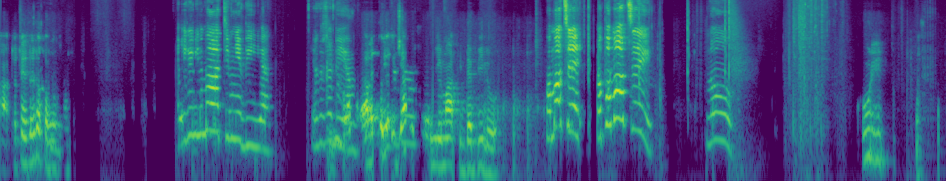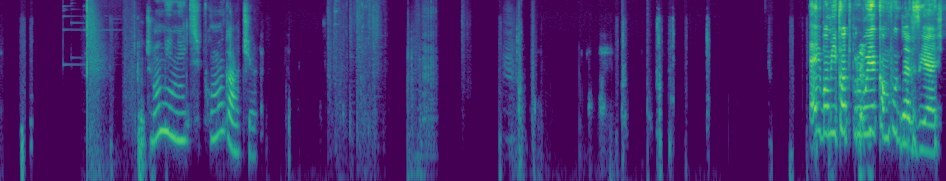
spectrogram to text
A, to ty jest dużo powiedział. Ej, Mati mnie bije. Ja go zabijam. Ale to ja ja Mati, debilu. Pomocy! No pomocy! No, Kuri... czemu mi nic pomagacie? Ej, bo mi kot próbuje komputer zjeść.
